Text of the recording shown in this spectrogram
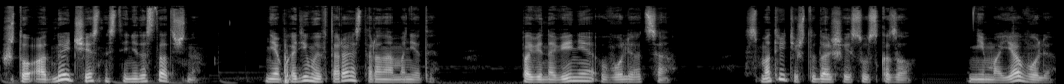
что одной честности недостаточно. Необходима и вторая сторона монеты – повиновение воле Отца. Смотрите, что дальше Иисус сказал. «Не моя воля,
